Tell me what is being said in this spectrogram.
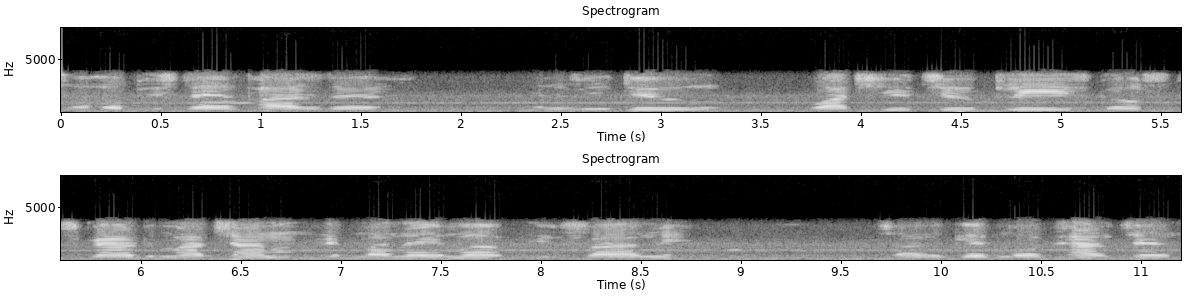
So I hope you're staying positive. And if you do, watch YouTube, please go subscribe to my channel. Hit my name up. You find me. Trying to get more content.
